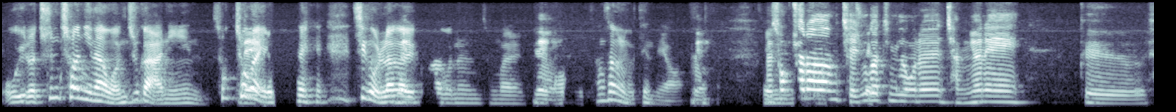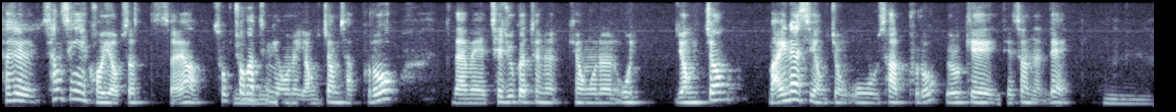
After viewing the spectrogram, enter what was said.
오히려 춘천이나 원주가 아닌 속초가 네. 이렇게 치고 올라갈 거라고는 정말 네. 어, 상상을 못했네요. 네. 재밌는- 속초랑 제주 네. 같은 경우는 작년에 그 사실 상승이 거의 없었어요. 속초 음. 같은 경우는 0.4%, 그다음에 제주 같은 경우는 5, 0. 마이너스 0.54% 이렇게 됐었는데 음,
